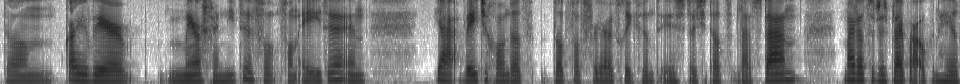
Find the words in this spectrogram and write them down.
dan kan je weer meer genieten van, van eten. En ja, weet je gewoon dat dat wat voor jou triggerend is, dat je dat laat staan. Maar dat er dus blijkbaar ook een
